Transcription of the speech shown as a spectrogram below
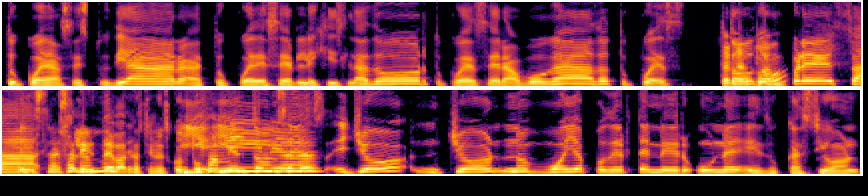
tú puedas estudiar, tú puedes ser legislador, tú puedes ser abogado, tú puedes tener tu empresa, salir de vacaciones con tu familia. Y entonces yo, yo no voy a poder tener una educación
